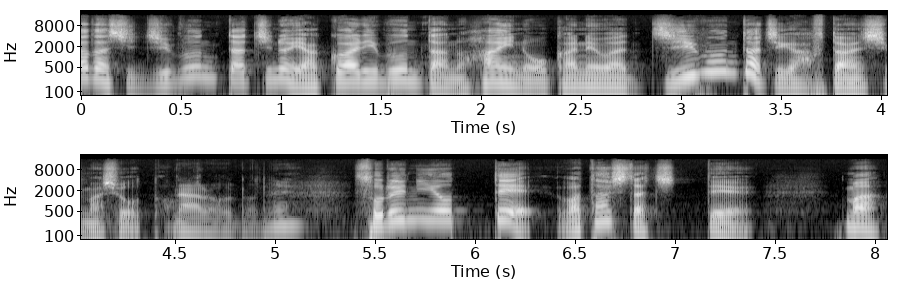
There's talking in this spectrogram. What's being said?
ただし自分たちの役割分担の範囲のお金は自分たちが負担しましょうとなるほどね。それによって私たちって、まあ、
